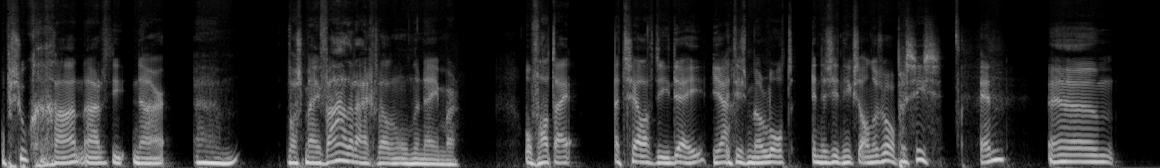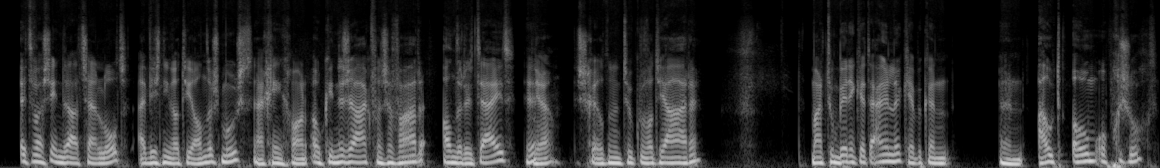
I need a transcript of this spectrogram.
op zoek gegaan naar... Die, naar ehm, was mijn vader eigenlijk wel een ondernemer? Of had hij hetzelfde idee? Ja. Het is mijn lot en er zit niks anders op. Precies. En? Ehm, het was inderdaad zijn lot. Hij wist niet wat hij anders moest. Hij ging gewoon ook in de zaak van zijn vader. Andere tijd. Hè? Ja. Scheelde natuurlijk wat jaren. Maar toen ben ik uiteindelijk heb ik een, een oud oom opgezocht.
